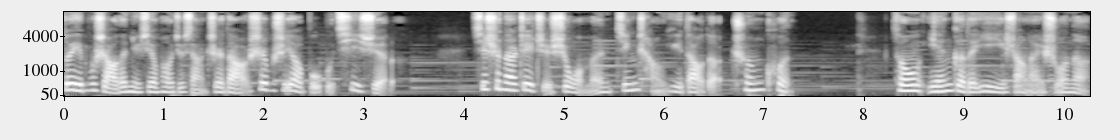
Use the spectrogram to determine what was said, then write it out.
所以不少的女性朋友就想知道，是不是要补补气血了？其实呢，这只是我们经常遇到的春困。从严格的意义上来说呢，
